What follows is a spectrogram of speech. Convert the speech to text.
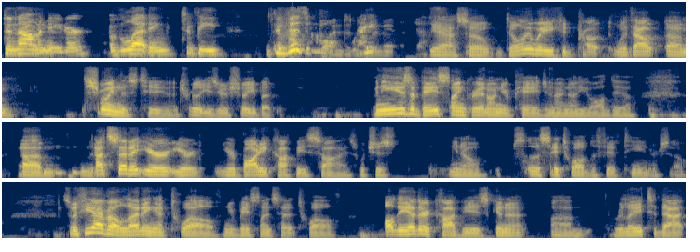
denominator of leading to be To have a divisible, right? yes. Yeah. So the only way you could, pro- without um, showing this to you, it's really easier to show you, but when you use a baseline grid on your page, and I know you all do, um, that's set at your your your body copy size, which is, you know, so let's say 12 to 15 or so. So if you have a leading at 12 and your baseline set at 12, all the other copy is going to um, relate to that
